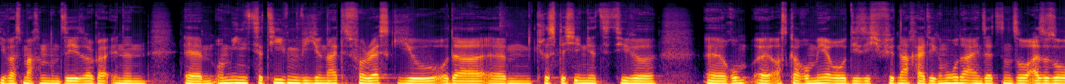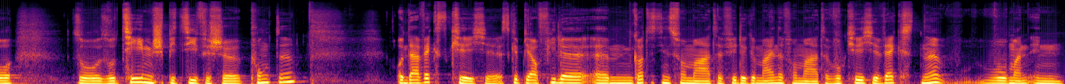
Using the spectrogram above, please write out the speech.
die was machen und SeelsorgerInnen, ähm, um Initiativen wie United for Rescue oder ähm, christliche Initiative äh, Rom, äh, Oscar Romero, die sich für nachhaltige Mode einsetzen und so. Also so, so, so themenspezifische Punkte. Und da wächst Kirche. Es gibt ja auch viele ähm, Gottesdienstformate, viele Gemeindeformate, wo Kirche wächst, ne? wo man in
